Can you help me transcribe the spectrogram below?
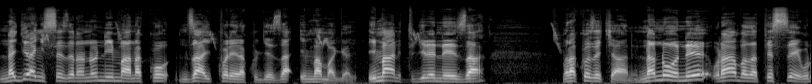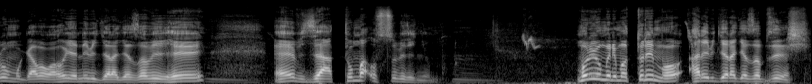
nagiranye isezerano n'imana ko nzayikorera kugeza impamagaye. Imana itugire neza murakoze cyane. Nanone urambaza ati ese uri umugabo wahuye n'ibigeragezo bihe? Eh, byatuma usubira inyuma. Muri uyu murimo turimo hari ibigeragezo byinshi.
